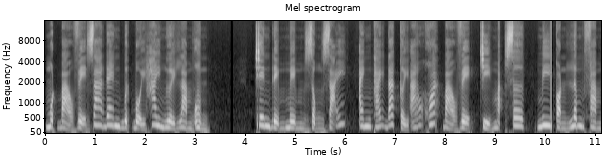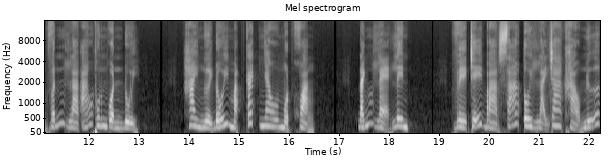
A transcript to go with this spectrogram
Một bảo vệ da đen bực bội hai người làm ổn. Trên đệm mềm rộng rãi, anh Thái đã cởi áo khoác bảo vệ, chỉ mặc sơ, mi còn lâm phàm vẫn là áo thun quần đùi. Hai người đối mặt cách nhau một khoảng. Đánh lẻ lên. Về trễ bà xã tôi lại tra khảo nữa.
